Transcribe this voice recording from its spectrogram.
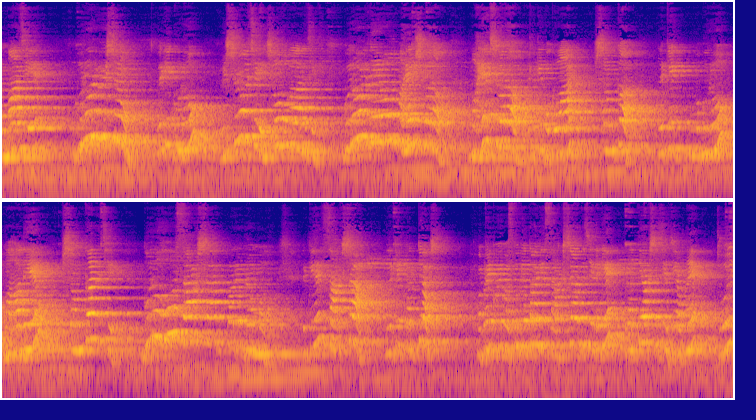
બ્રહ્મા છે, ગુરુ વિષ્ણુ. એટલે કે ગુરુ, વિષ્ણુ છે, વિષ્ણુ ભગવાન છે. ગુરુ દેવ મહેશ્વર મહેશ્વર, એટલે કે ભગવાન શંકર. એટલે કે ગુરુ મહાદેવ શંકર છે. ગુરુ સાક્ષાત પરબ્રહ્મ. એટલે કે સાક્ષાત, એટલે કે પ્રત્યક્ષ. આપણે કોઈ વસ્તુ કહેતા કે સાક્ષાત છે, એટલે કે પ્રત્યક્ષ છે, જે આપણે જોઈ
